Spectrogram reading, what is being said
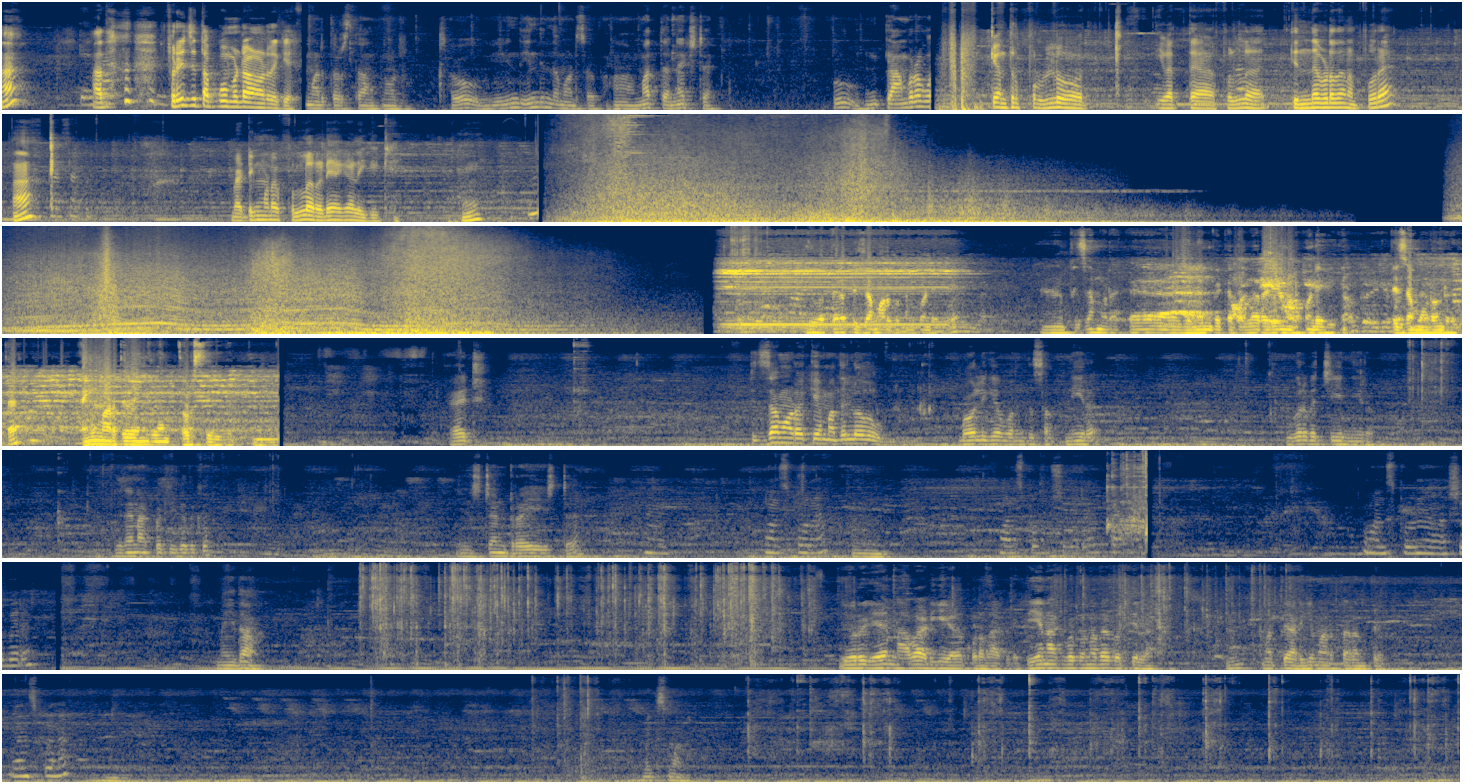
ಹಾಂ? ಅದು ಫ್ರಿಜ್ ತಪ್ಕೊಂಬಿಟ್ಟ ನೋಡ್ರಿ ಮಾಡಿ ತೋರಿಸ್ತಾ ಅಂತ ನೋಡ್ರಿ. ಓ, ಹಿಂದ ಹಿಂದಿಂದ ಮಾಡ್ಸಪ್ಪ ಹಾಂ, ಮತ್ತೆ ನೆಕ್ಸ್ಟ್ ಹ್ಞೂ ಕ್ಯಾಮ್ರಾ ಅಂತೂ ಫುಲ್ಲು ಇವತ್ತು ಫುಲ್ ತಿಂದ ಬಿಡೋದನ ಪೂರ. ಹಾಂ? ಬ್ಯಾಟಿಂಗ್ ಮಾಡೋಕೆ ಫುಲ್ ರೆಡಿ ಆಗ್ಯಾಳ ಈಗ ಈಕಿ ಹ್ಞೂ ಪಿಜ್ಜಾ ಮಾಡ್ಬೇಕು ಅನ್ಕೊಂಡೇವಿ ಪಿಜ್ಜಾ ಮಾಡಕ್ಕೆ ಏನೇನು ಬೇಕಾದೆಲ್ಲ ರೆಡಿ ಮಾಡ್ಕೊಂಡೇವಿ ಪಿಜ್ಜಾ ಮಾಡೋಣ್ರಿರುತ್ತೆ ಹೆಂಗೆ ಮಾಡ್ತೀವಿ ಹೆಂಗಿಲ್ಲ ಅಂತ ತೋರಿಸ್ತೀವಿ. ರೈಟ್ ಪಿಜ್ಜಾ ಮಾಡೋಕ್ಕೆ ಮೊದಲು ಬೌಲಿಗೆ ಒಂದು ಸ್ವಲ್ಪ ನೀರು ಉಗುರು ಬೆಚ್ಚಿ ನೀರು. ಏನೇನು ಹಾಕ್ಬೇಕು ಈಗ ಅದಕ್ಕೆ? ಇನ್ಸ್ಟಂಟ್ ಡ್ರೈ ಇಷ್ಟ ಹ್ಞೂ ಒಂದು ಸ್ಪೂನ್ ಶುಗರ್ ಒಂದು ಸ್ಪೂನ್ ಶುಗರ್ ಮೈದಾ? ಇವ್ರಿಗೆ ನಾವ ಅಡುಗೆ ಹೇಳ್ಕೊಡೋದು ಹಾಕ್ಬೇಕು ಏನು ಹಾಕ್ಬೇಕು ಅನ್ನೋದ ಗೊತ್ತಿಲ್ಲ? ಮತ್ತೆ ಅಡಿಗೆ ಮಾಡ್ತಾರಂತೇಳಿ ಒಂದು ಸ್ಪೂನ್. ಮಿಕ್ಸ್ ಮಾಡಿ.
